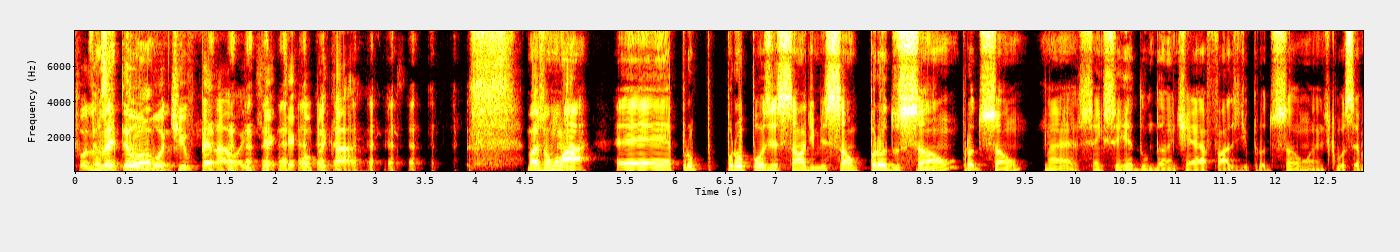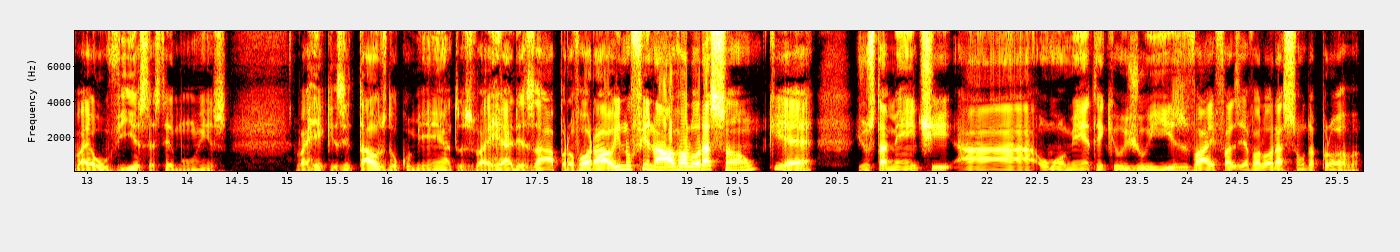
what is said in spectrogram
Poderia ter prova. um motivo penal aí, que é, que é complicado. Mas vamos lá. É, pro, proposição, admissão, produção, produção, né? Sem ser redundante, é a fase de produção, antes que você vai ouvir as testemunhas, vai requisitar os documentos, vai realizar a prova oral e no final a valoração, que é justamente a, o momento em que o juiz vai fazer a valoração da prova.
